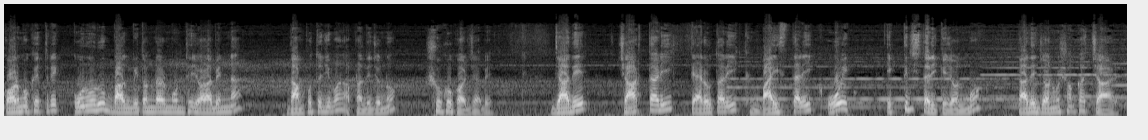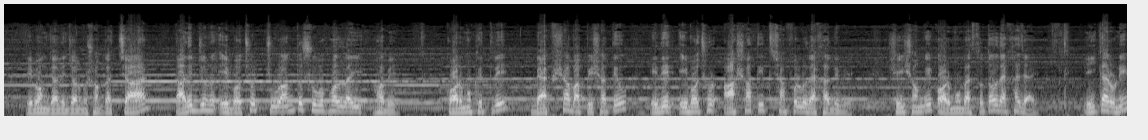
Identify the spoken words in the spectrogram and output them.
কর্মক্ষেত্রে কোনোরূপ বাগবিতণ্ডার মধ্যে জড়াবেন না। দাম্পত্য জীবন আপনাদের জন্য সুখকর যাবে। যাদের চার তারিখ ১৩ তারিখ, বাইশ তারিখ ও একত্রিশ তারিখে জন্ম, তাদের জন্মসংখ্যা চার এবং যাদের জন্মসংখ্যা চার, তাদের জন্য এই বছর চূড়ান্ত শুভফলদায়ী হবে। কর্মক্ষেত্রে ব্যবসা বা পেশাতেও এদের এবছর আশাতীত সাফল্য দেখা দেবে। সেই সঙ্গে কর্মব্যস্ততাও দেখা যায়। এই কারণে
